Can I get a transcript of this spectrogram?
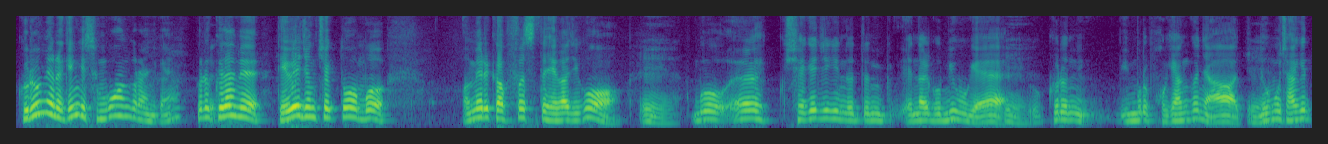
그러면은 굉장히 성공한 거라니까요. 그래 그다음에 대외 정책도 뭐 America first 해가지고 예. 뭐 에, 세계적인 어떤 옛날 그 미국의 예. 그런 임무를 포기한 거냐, 예. 너무 자기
